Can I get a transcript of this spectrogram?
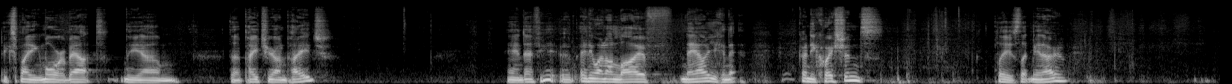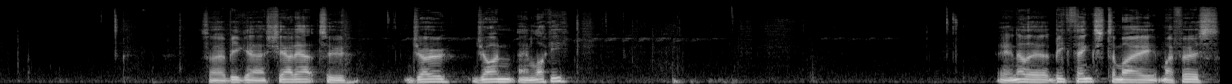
explaining more about the um, the Patreon page. And if anyone on live now, you can got any questions? Please let me know. So a big uh, shout out to Joe, John, and Lockie. Another big thanks to my, my first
